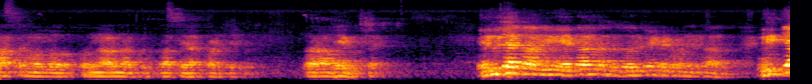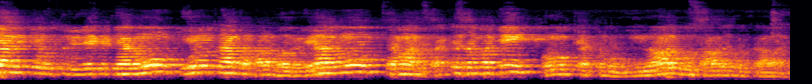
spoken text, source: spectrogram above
ఆశ్రమంలో కొన్నాళ్ళు నాకు బస ఏర్పాటు చేయడం నాకు ఎందుచేత నాకు ఏకాగ్రత దొరికేటటువంటిది కాదు. నిత్యానిత్య వస్తు వివేక జ్ఞానము ఈముత్రాంత ఫలభోగ విరాగము సమాధి సత్య సంపత్తి ముముఖ్యత్వము ఈ నాలుగు సాధకులు కావాలి.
